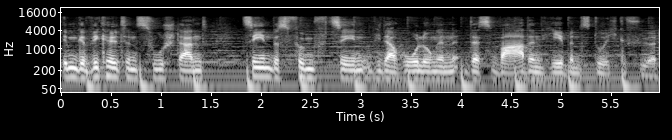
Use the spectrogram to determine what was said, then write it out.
im gewickelten Zustand 10 bis 15 Wiederholungen des Wadenhebens durchgeführt.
